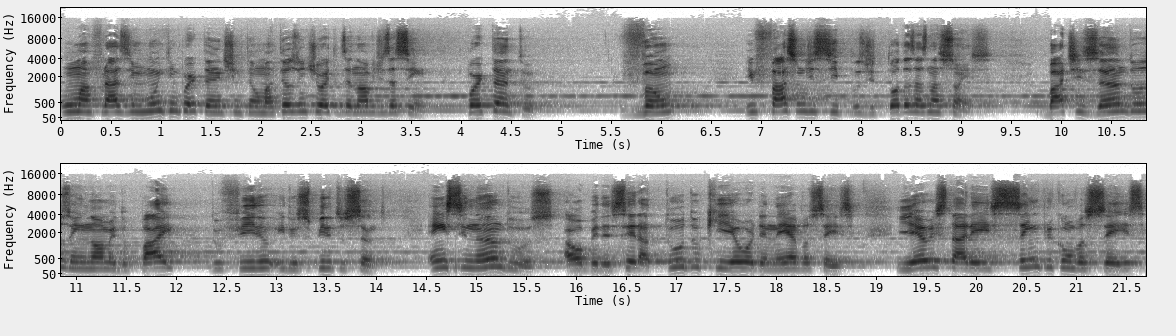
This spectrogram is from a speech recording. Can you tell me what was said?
uma frase muito importante. Então, Mateus 28, 19 diz assim: Portanto, vão e façam discípulos de todas as nações, batizando-os em nome do Pai, do Filho e do Espírito Santo, ensinando-os a obedecer a tudo que eu ordenei a vocês, e eu estarei sempre com vocês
